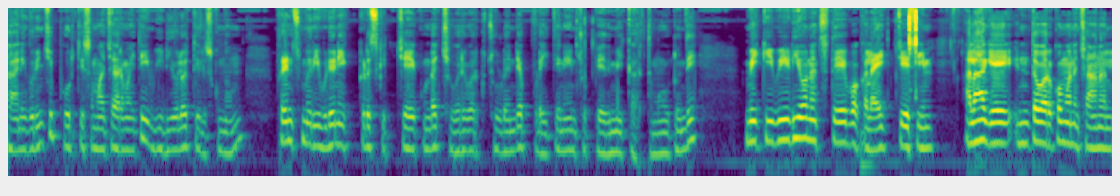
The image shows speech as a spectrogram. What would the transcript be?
దాని గురించి పూర్తి సమాచారం అయితే ఈ వీడియోలో తెలుసుకుందాం. ఫ్రెండ్స్ మీరు ఈ వీడియోని ఎక్కడ స్కిప్ చేయకుండా చివరి వరకు చూడండి. అప్పుడైతే నేను చెప్పేది మీకు అర్థమవుతుంది. మీకు ఈ వీడియో నచ్చితే ఒక లైక్ చేసి అలాగే ఇంతవరకు మన ఛానల్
